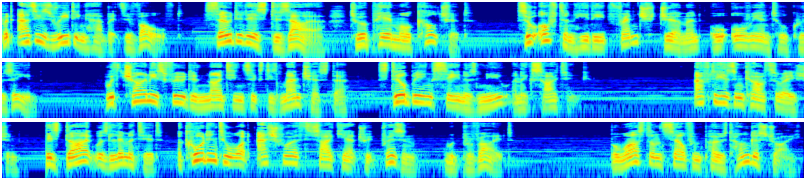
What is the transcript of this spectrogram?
But as his reading habits evolved, so did his desire to appear more cultured. So often he'd eat French, German, or Oriental cuisine, with Chinese food in 1960s Manchester still being seen as new and exciting. After his incarceration, his diet was limited according to what Ashworth Psychiatric Prison would provide. But whilst on self imposed hunger strike,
